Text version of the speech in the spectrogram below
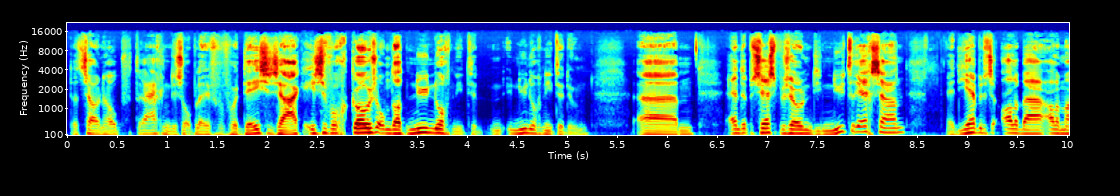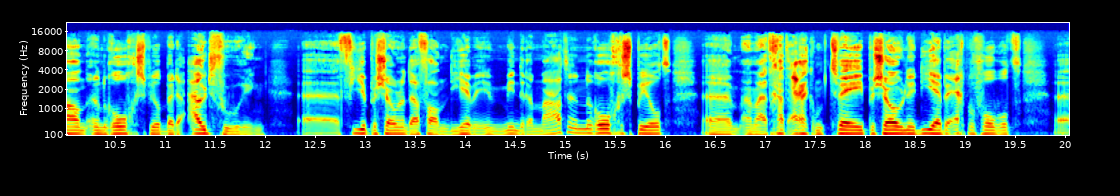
dat zou een hoop vertraging dus opleveren voor deze zaak, is ervoor gekozen om dat nu nog niet te, nu nog niet te doen. Um, en de zes personen die nu terecht staan, Eh, die hebben dus allebei allemaal een rol gespeeld bij de uitvoering. Eh, vier personen daarvan die hebben in mindere mate een rol gespeeld. Ehm, maar het gaat eigenlijk om twee personen die hebben echt bijvoorbeeld, eh,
